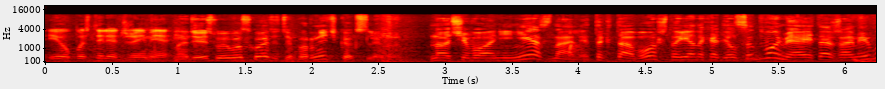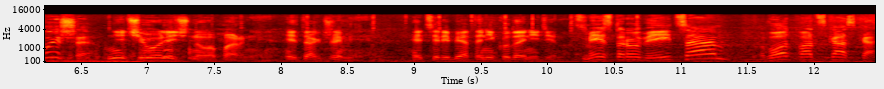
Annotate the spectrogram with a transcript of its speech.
И упустили Джимми. Надеюсь, вы его схватите, порните как следует. Но чего они не знали, так того, что я находился двумя этажами выше. Ничего личного, парни. Итак, Джимми, эти ребята никуда не денутся. Мистер убийца, вот подсказка.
